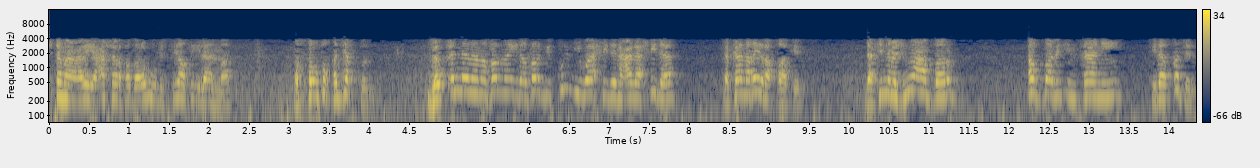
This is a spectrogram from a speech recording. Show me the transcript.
اجتمع عليه عشر فضربوه بالسياط إلى أن مات؟ والصوت قد يقتل. لو أننا نظرنا إلى ضرب كل واحد على حدة لكان غير قاتل. لكن مجموع الضرب أفضى بالإنسان إلى القتل.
